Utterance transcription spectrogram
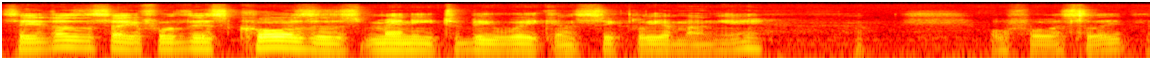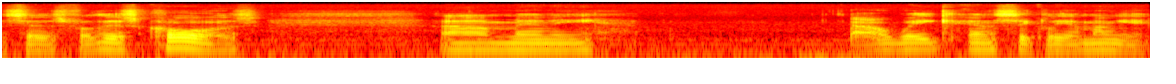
See, it doesn't say, for this causes many to be weak and sickly among you, or fall asleep. It says, for this cause uh, many are weak and sickly among you.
